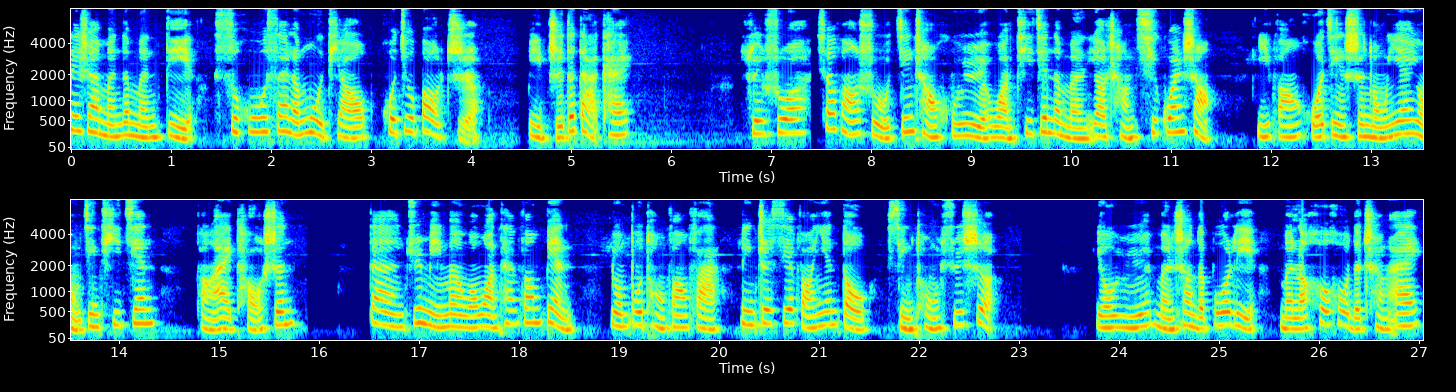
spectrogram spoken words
那扇门的门底似乎塞了木条或旧报纸，笔直的打开。虽说消防署经常呼吁往梯间的门要长期关上，以防火警时浓烟涌进梯间，妨碍逃生，但居民们往往贪方便，用不同方法令这些防烟斗形同虚设。由于门上的玻璃蒙了厚厚的尘埃，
